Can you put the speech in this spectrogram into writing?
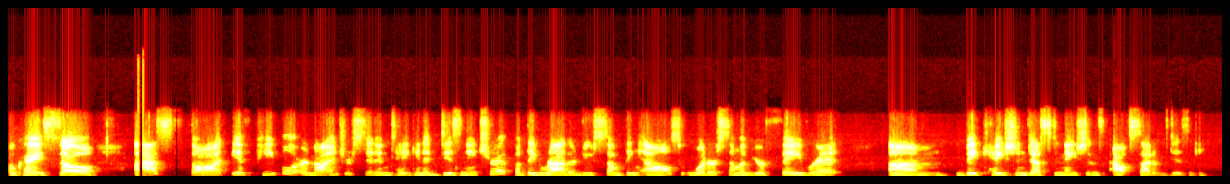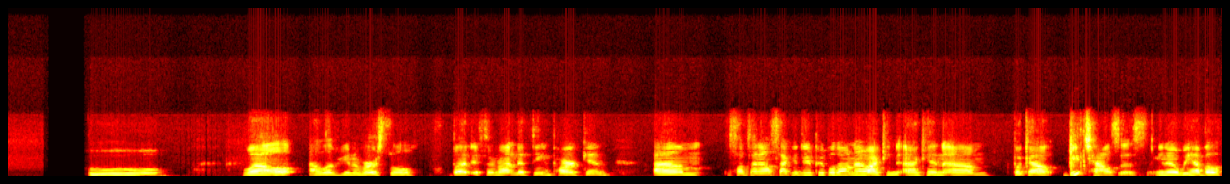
Okay, so last thought if people are not interested in taking a Disney trip, but they'd rather do something else, what are some of your favorite um, vacation destinations outside of Disney? Ooh, well, I love Universal, but if they're not in a theme park, in um, something else I can do. People don't know. I can I can um, book out beach houses. You know, we have a.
